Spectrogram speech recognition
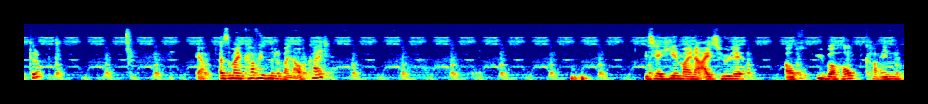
Druckt. Ja, also mein Kaffee ist mittlerweile auch kalt. Ist ja hier in meiner Eishöhle auch überhaupt kein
